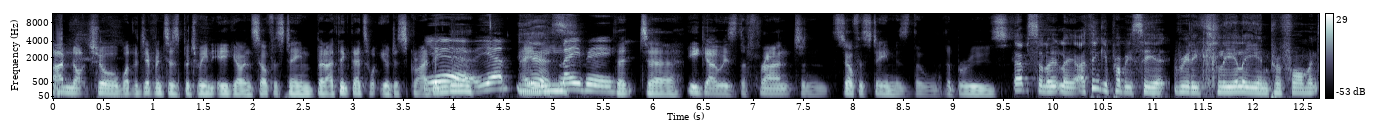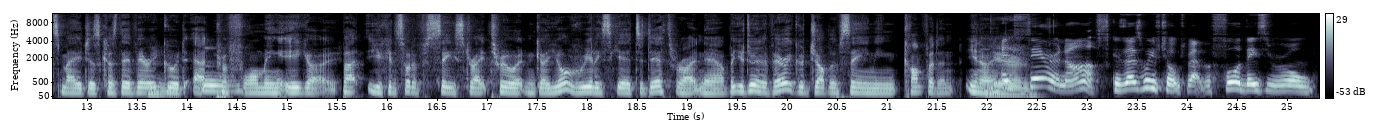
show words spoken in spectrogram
I'm not sure what the difference is between ego and self esteem, but I think that's what you're describing Yeah, there. yep. Yes. Maybe. That uh, ego is the front and self esteem is the the bruise. Absolutely. I think you probably see it really clearly in performance majors because they're very hmm. good at mm. performing ego. But you can sort of see straight through it and go, you're really scared to death right now. But you're doing a very good job of seeming confident, you know. Yeah. And fair enough, because as we've talked about before, these are all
